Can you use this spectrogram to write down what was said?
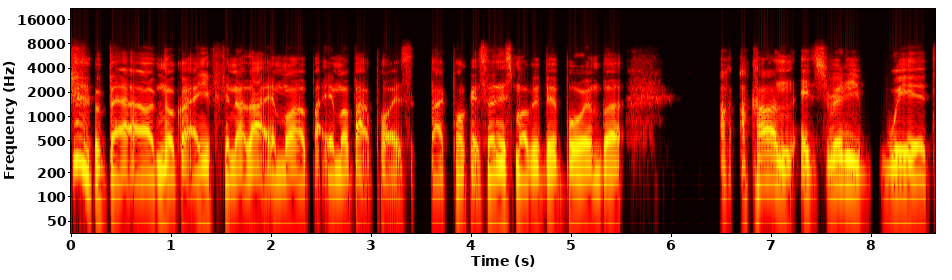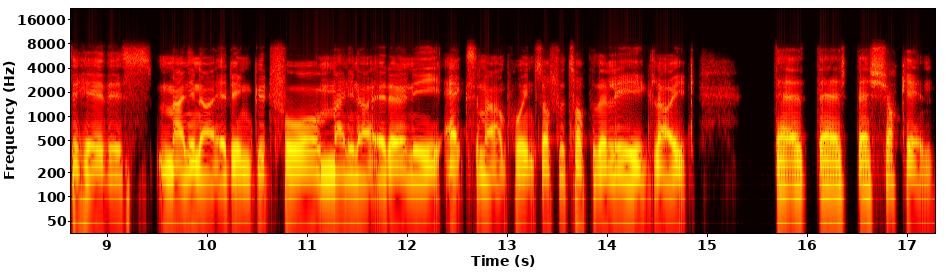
bet I've not got anything like that in my in my back pockets. Back pocket, so this might be a bit boring, but I, I can't. It's really weird to hear this Man United in good form. Man United only X amount of points off the top of the league. Like they're they're they're shocking.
